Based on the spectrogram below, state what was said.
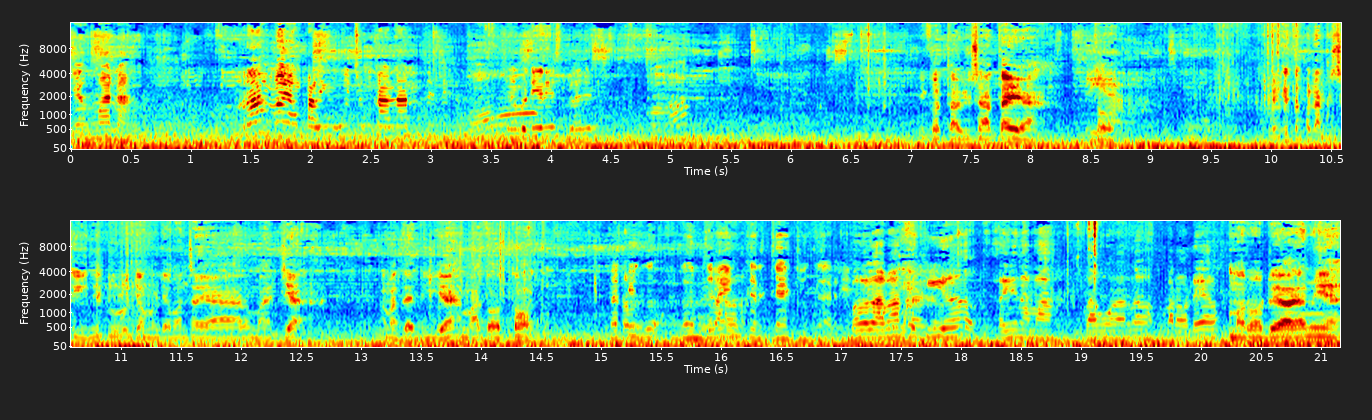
Yang mana? Rahma yang paling ujung kanan. Sini Oh. yang berdiri sebelah sini kota wisata ya tuh iya Ya kita pernah ke sini dulu zaman zaman saya remaja sama Tadia sama Toto tapi gondreng kerja juga Rin. baru lama ke kieu ini nama bangunannya Marodel Marodel ya Mi ya.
